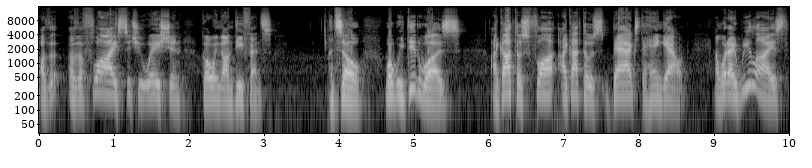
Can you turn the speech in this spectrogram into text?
of the, of the fly situation going on defense. And so what we did was I got those fly, I got those bags to hang out. And what I realized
